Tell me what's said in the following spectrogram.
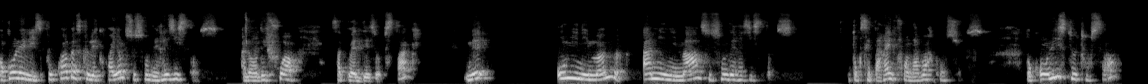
Donc on les lise. Pourquoi? Parce que les croyances, ce sont des résistances. Alors des fois, ça peut être des obstacles, mais au minimum, à minima, ce sont des résistances. Donc c'est pareil, il faut en avoir conscience. Donc on liste tout ça,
